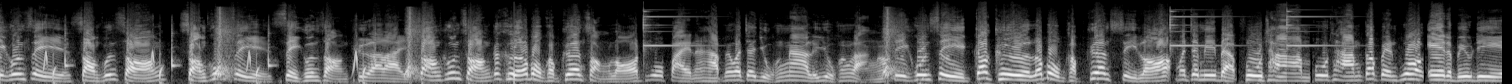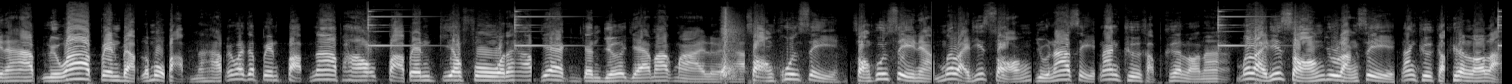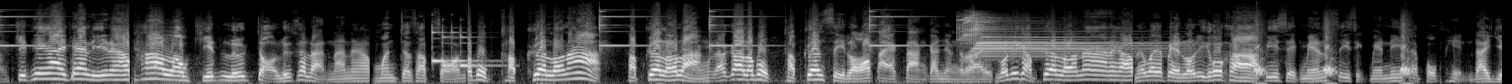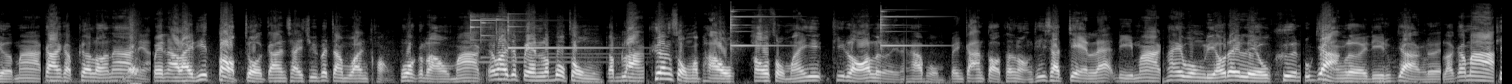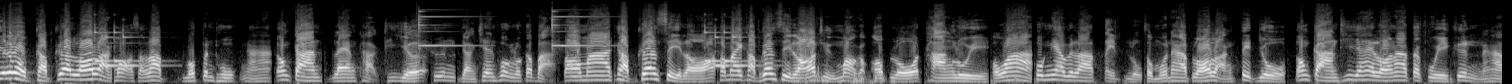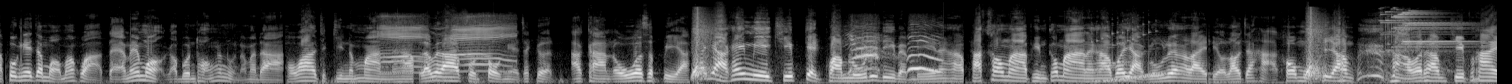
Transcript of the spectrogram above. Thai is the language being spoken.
4คูณ4 2คูณ2 2คูณ4 4คูณ2คืออะไร2คูณ2ก็คือระบบขับเคลื่อน2ล้อทั่วไปนะครับ ไม่ว่าจะอยู่ข้างหน้าหรืออยู่ข้างหลังเนาะ4คูณ4ก็คือระบบขับเคลื่อน 4 ล้อ มันจะมีแบบ full time full time ก็เป็นพวก AWD นะครับ หรือว่าเป็นแบบระบบปรับนะครับ ไม่ว่าจะเป็นปรับหน้าเพาปรับเป็นเกียร์โฟนะครับ แยกกันเยอะแยะมากมายเลยนะครับ2คูณ4 2คูณ4เนี่ย เมื่อไหร่ที่ 2 อยู่หน้า 4 นั่นคือขับเคลื่อนล้อหน้า เมื่อไหร่ที่ 2 อยู่หลัง 4 นั่นคือขับเคลื่อนล้อหลัง คิดง่ายๆแค่นี้นะครับ ถ้าเราคิดลึกเจาะลึกขนาดนั้นนะครับ มันจะซับซ้อนระบบขับเคลื่อนล้อหน้า ขับเคลื่อนล้อหลัง แล้วก็ระบบขับเคลื่อน 4 ล้อแตกต่างกันอย่างไร รถที่ขับเคลื่อนล้อหน้านะครับไม่ว่าจะเป็นรถ Eco Car B segment C segment นี่จะพบเห็นได้เยอะมาก การขับเคลื่อนล้อหน้าเนี่ยเป็นอะไรที่ตอบโจทย์การใช้ชีวิตประจำวันของพวกเรามาก ไม่ว่าจะเป็นระบบส่งกำลังเครื่องส่งมาเผาเผาส่งมาที่ล้อเลยนะครับผมเป็นการตอบสนองที่ชัดเจนและดีมาก ให้วงเลี้ยวได้เร็วขึ้นทุกอย่างเลยดีทุกอย่างเลย แล้วก็มาที่ระบบขับเคลื่อนล้อหลังเหมาะสำหรับรถบรรทุกนะฮะต้องการแรงผลักที่เยอะขึ้น อย่างเช่น พวกรถกระบะต่อมาขับเคลื่อน4ล้อทำไมขับเคลื่อน4ล้อถึงเหมาะกับออฟโรดทางลุย เพราะว่าพวกเนี้ยเวลาติดหลุมสมมุตินะครับล้อหลังติดอยู่ ต้องการที่จะให้ล้อหน้าตะกุยขึ้นนะครับพวกเนี้ยจะเหมาะมากกว่า แต่ไม่เหมาะกับบนท้องถนนธรรมดา เพราะว่าจะกินน้ำมันนะครับแล้วเวลาฝนตกเนี่ยจะเกิดอาการโอเวอร์สเปียร์ถ้าอยากให้มีคลิปเก็บความรู้ดีๆ แบบนี้นะครับทักเข้ามาพิมพ์เข้ามานะครับว่าอยากรู้เรื่องอะไร เดี๋ยวเราจะหาข้อมูลพยายามหาว่าทำคลิปให้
